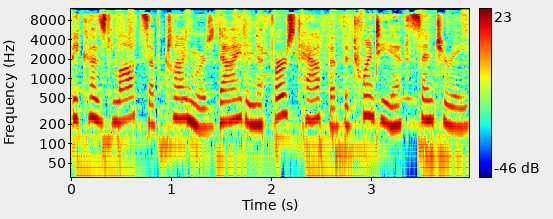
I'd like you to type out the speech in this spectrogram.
because lots of climbers died in the first half of the 20th century.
